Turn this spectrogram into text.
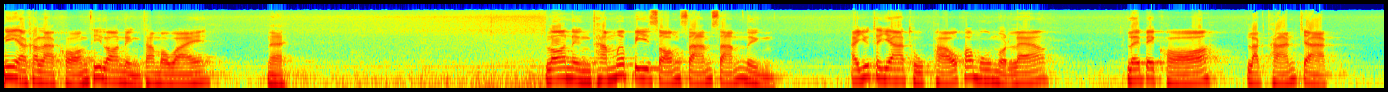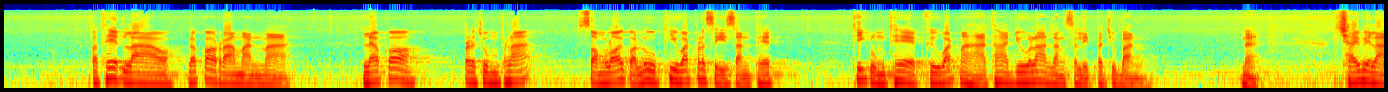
นี่อักขระขอมที่รอหนึ่งทำเอาไว้นะรอหนึ่งทำเมื่อปีสองสามสามหนึ่งอยุธยาถูกเผาข้อมูลหมดแล้ว เลยไปขอ หลักฐานจากประเทศลาวแล้วก็รามันมา แล้วก็ประชุมพระ 200 กว่ารูปที่วัดพระศรีสันเพชร ที่กรุงเทพคือวัดมหาธาตุยุราชลังสลิดปัจจุบันนะใช้เวลา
